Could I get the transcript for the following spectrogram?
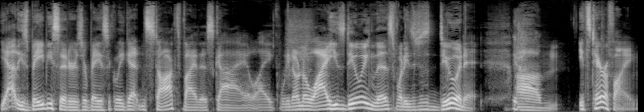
yeah these babysitters are basically getting stalked by this guy. Like we don't know why he's doing this but he's just doing it. Yeah. um it's terrifying.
